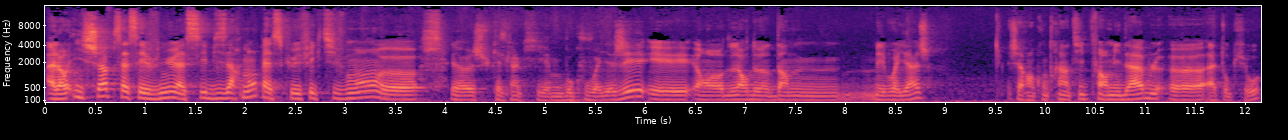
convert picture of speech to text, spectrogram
alors e-shop, ça s'est venu assez bizarrement parce que effectivement, euh, je suis quelqu'un qui aime beaucoup voyager et lors d'un de, mes voyages, j'ai rencontré un type formidable à Tokyo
